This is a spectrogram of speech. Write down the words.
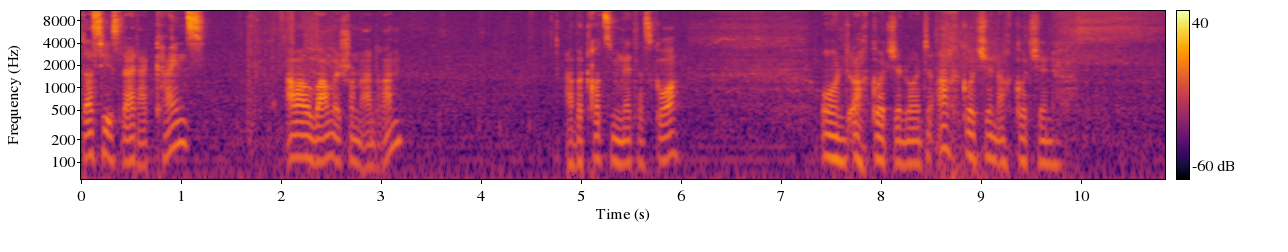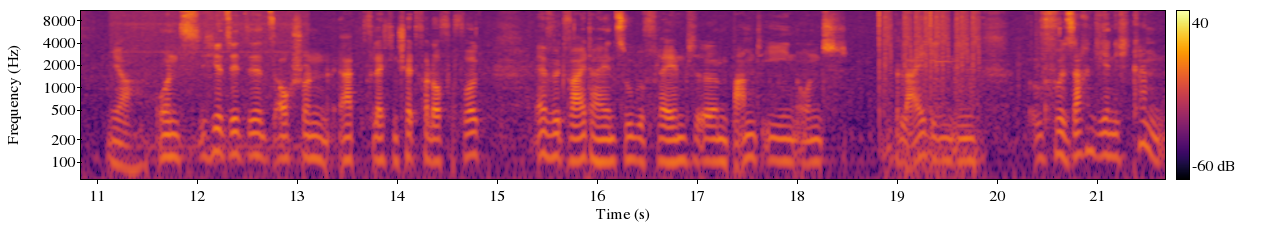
Das hier ist leider keins. Aber waren wir schon nah dran. Aber trotzdem netter Score. Und ach Gottchen, Leute. Ach Gottchen, ach Gottchen. Ja, und hier seht ihr jetzt auch schon, er hat vielleicht den Chatverlauf verfolgt. Er wird weiterhin zugeflamed, ähm, bannt ihn und beleidigen ihn für Sachen, die er nicht kann.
